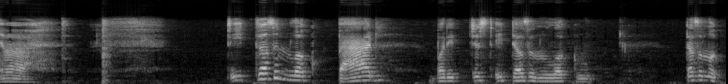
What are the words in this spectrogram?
uh it doesn't look bad but it just it doesn't look doesn't look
